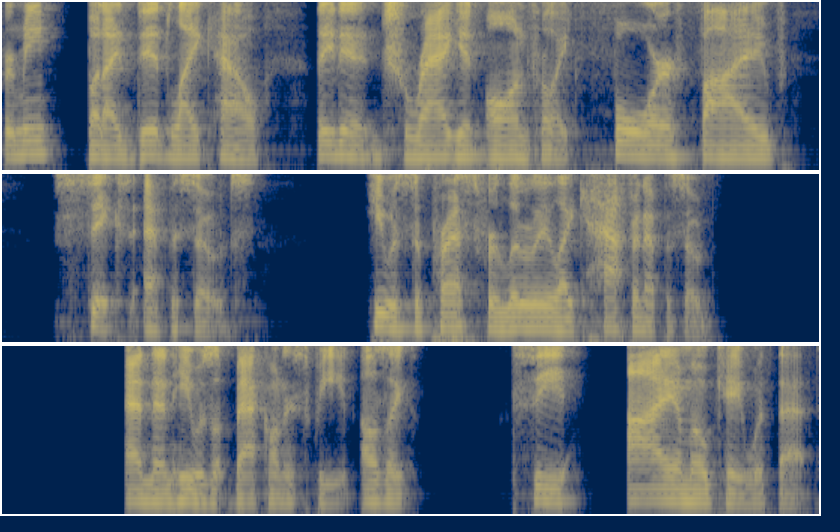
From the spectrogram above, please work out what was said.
for me. But I did like how they didn't drag it on for like four, five, six episodes. He was depressed for literally like half an episode. And then he was back on his feet. I was like, see, I am okay with that.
